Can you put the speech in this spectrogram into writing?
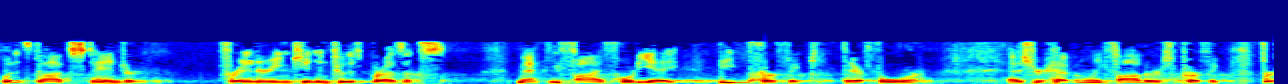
What is God's standard for entering into His presence? Matthew 5:48 Be perfect therefore as your heavenly Father is perfect. 1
